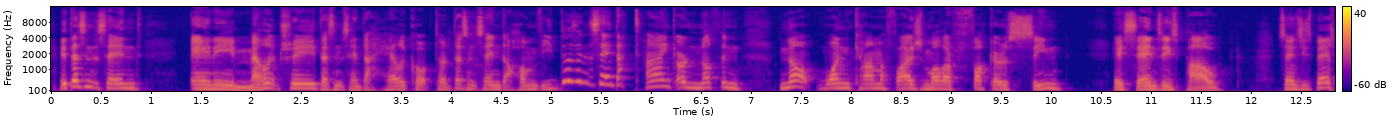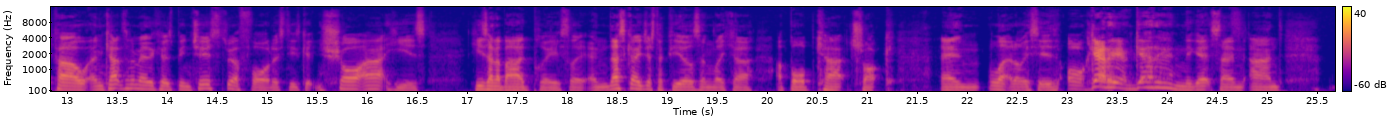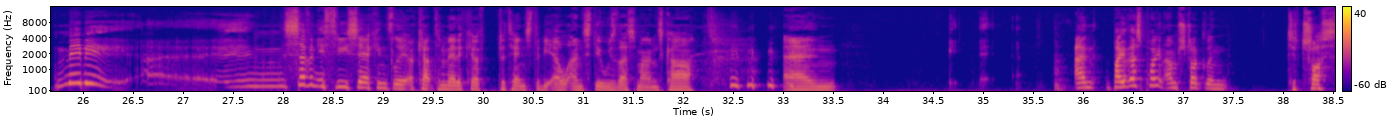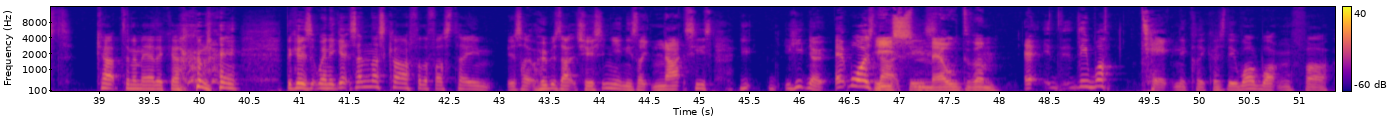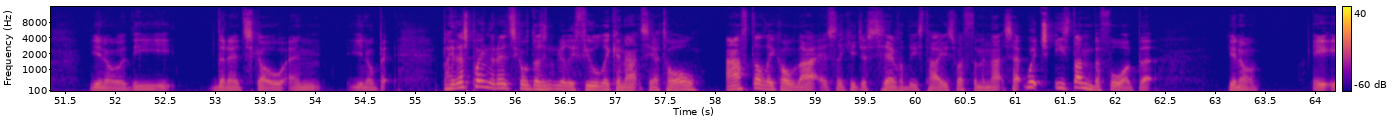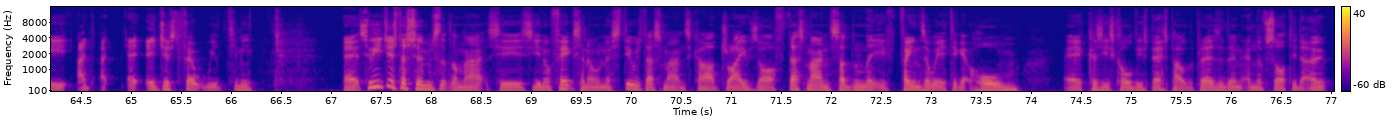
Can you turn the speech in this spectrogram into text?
It doesn't send any military, doesn't send a helicopter, doesn't send a Humvee, doesn't send a tank or nothing. Not one camouflage motherfucker's seen. He sends his pal. Sends his best pal, and Captain America has been chased through a forest. He's getting shot at. He is, he's in a bad place. Like, and this guy just appears in like a, a bobcat truck, and literally says, "Oh, get in, get in!" And he gets in, and maybe. uh, 73 seconds later, Captain America pretends to be ill and steals this man's car. and and by this point, I'm struggling to trust Captain America, right? Because when he gets in this car for the first time, it's like, who was that chasing you? And he's like, Nazis. You, he no, it was He Nazis. smelled them. It- they were technically because they were working for, you know, the the Red Skull, and you know, but by this point, the Red Skull doesn't really feel like a Nazi at all. After like all that, it's like he just severed these ties with them, and that's it. Which he's done before, but you know, he, he, I, I, it- it just felt weird to me. Uh, so he just assumes that they're Nazis, you know, fakes an illness, steals this man's car, drives off. This man suddenly finds a way to get home because he's called his best pal the president, and they've sorted it out.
